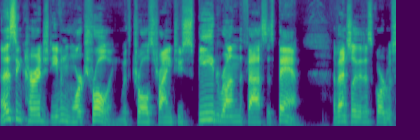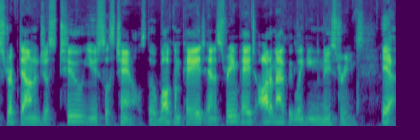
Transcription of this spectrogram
Now, this encouraged even more trolling, with trolls trying to speed run the fastest ban. Eventually, the Discord was stripped down to just two useless channels the welcome page and a stream page automatically linking the new streams. Yeah.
